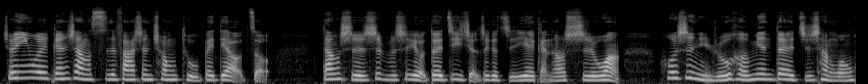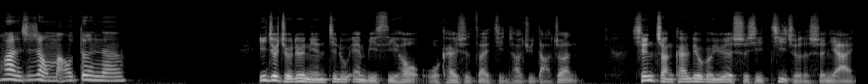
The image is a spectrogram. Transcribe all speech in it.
就因为跟上司发生冲突被调走。当时是不是有对记者这个职业感到失望，或是你如何面对职场文化的这种矛盾呢？一九九六年进入 NBC 后，我开始在警察局打转，先展开六个月实习记者的生涯。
